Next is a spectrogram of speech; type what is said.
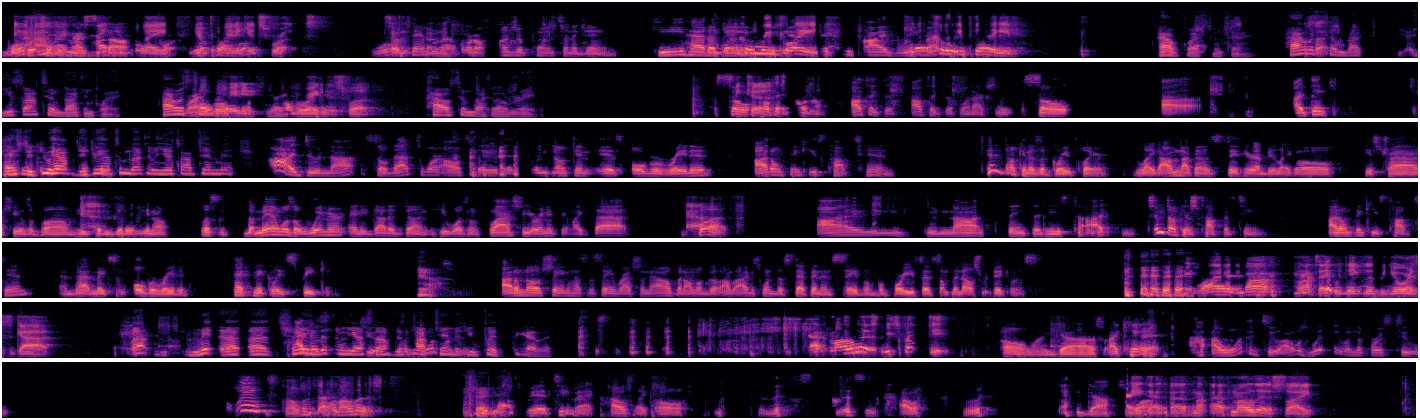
And Wilt I Chamberlain seen had a you play, you're playing Wilt- against scrubs. Wilt So, Chamberlain no, no. scored hundred points in a game. He had a Look game. who where we he played. Fifty-five Look rebounds. who he played. I have a question, Shane. How was? Tim Duncan? You saw Tim Duncan play. How was Right. Tim Duncan Overrated, overrated? overrated as fuck. How is Tim Duncan overrated? So Because- okay, hold on. I'll take this. I'll take this one actually. So, uh, I think. Mitch, did you have did you have Tim Duncan in your top ten, Mitch? I do not. So that's where I'll say that Tim Duncan is overrated. I don't think he's top 10. Tim Duncan is a great player. Like, I'm not going to sit here and be like, oh, he's trash. He was a bum. He couldn't get it. You know, listen, the man was a winner and he got it done. He wasn't flashy or anything like that. But I do not think that he's. T- I, Tim Duncan's top 15. I don't think he's top 10. and that makes him overrated, technically speaking. Yes. I don't know if Shane has the same rationale, but I'm gonna go. I'm, just wanted to step in and save him before he said something else ridiculous. Hey, why is my my take ridiculous, but yours is God? But, me- uh, uh, Shane, listen to told you. yourself. This What do you top ten that me? you put together. That's my list. Respect it. Oh my gosh, I can't. I, I wanted to. I was with you in the first two. Well, that's my list. You lost me at T Mac. I was like, oh, this this is. I was. Gosh, Hey, wow. that, that's my that's my list. Like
